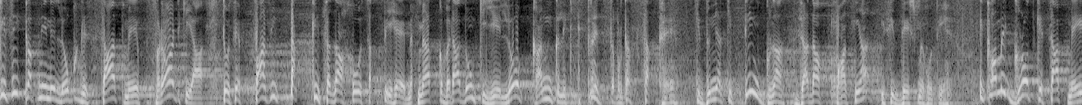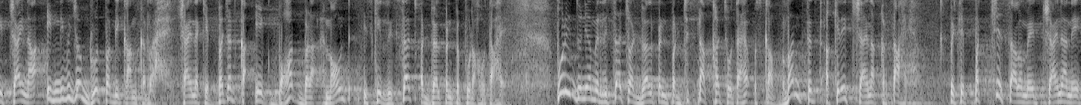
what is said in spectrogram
किसी कंपनी ने लोगों के साथ में फ्रॉड किया तो उसे फांसी तक की सजा हो सकती है। मैं आपको बता दूँ कि ये लोग कानून के लिए इतने ज़बरदस्त सख्त हैं कि दुनिया की तीन गुना ज़्यादा फांसियाँ इसी देश में होती हैं। इकोनॉमिक ग्रोथ के साथ में चाइना इंडिविजुअल ग्रोथ पर भी काम कर रहा है। चाइना के बजट का एक बहुत बड़ा अमाउंट इसकी रिसर्च और डेवलपमेंट पर पूरा होता है। पूरी दुनिया में रिसर्च और डेवलपमेंट पर जितना खर्च होता है, उसका वन फिफ्थ अकेले चाइना करता है। पिछले 25 सालों में चाइना ने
